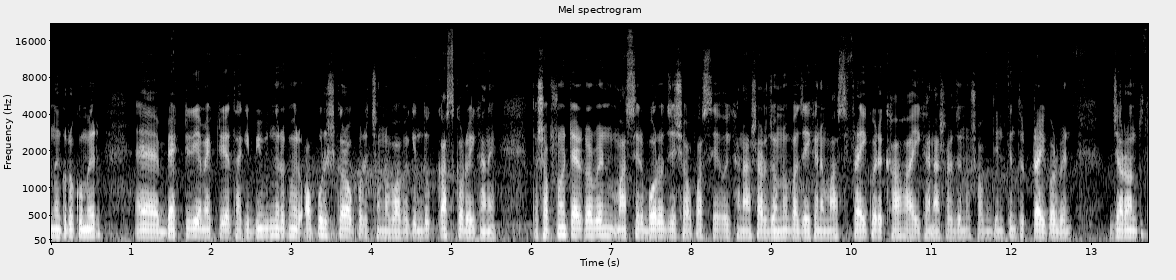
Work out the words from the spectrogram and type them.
অনেক রকমের ব্যাকটেরিয়া, ম্যাকটেরিয়া থাকে, বিভিন্ন রকমের অপরিষ্কার, অপরিচ্ছন্নভাবে কিন্তু কাজ করে ওইখানে। তো সবসময় ট্রাই করবেন মাছের বড় যে শপ আছে, ওইখানে আসার জন্য বা যেখানে মাছ ফ্রাই করে খাওয়া হয়, এখানে আসার জন্য সব দিন কিন্তু ট্রাই করবেন। যারা অন্তত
